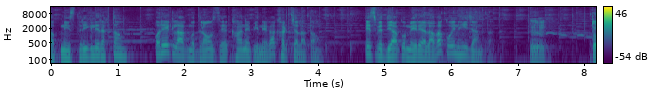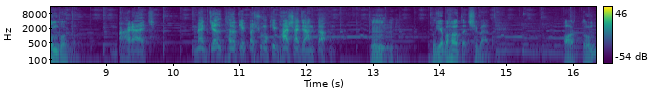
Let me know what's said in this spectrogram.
अपनी स्त्री के लिए रखता हूँ और एक लाख मुद्राओं से खाने पीने का खर्च चलाता हूँ। इस विद्या को मेरे अलावा कोई नहीं जानता। हम्म, तुम बोलो। महाराज मैं जल थल के पशुओं की भाषा जानता हूँ। हम्म ये बहुत अच्छी बात है। और तुम?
